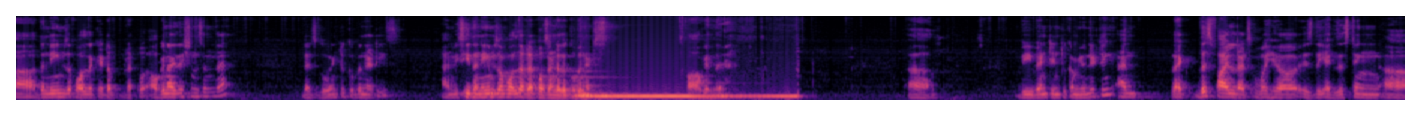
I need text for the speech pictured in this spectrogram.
uh, the names of all the GitHub organizations in there. Let's go into Kubernetes and we see the names of all the repos under the Kubernetes org in there. Uh, we went into community and like this file that's over here is the existing uh,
